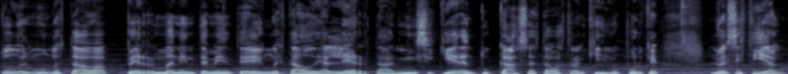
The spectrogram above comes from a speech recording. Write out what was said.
Todo el mundo estaba permanentemente en un estado de alerta, ni siquiera en tu casa estabas tranquilo porque no existían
